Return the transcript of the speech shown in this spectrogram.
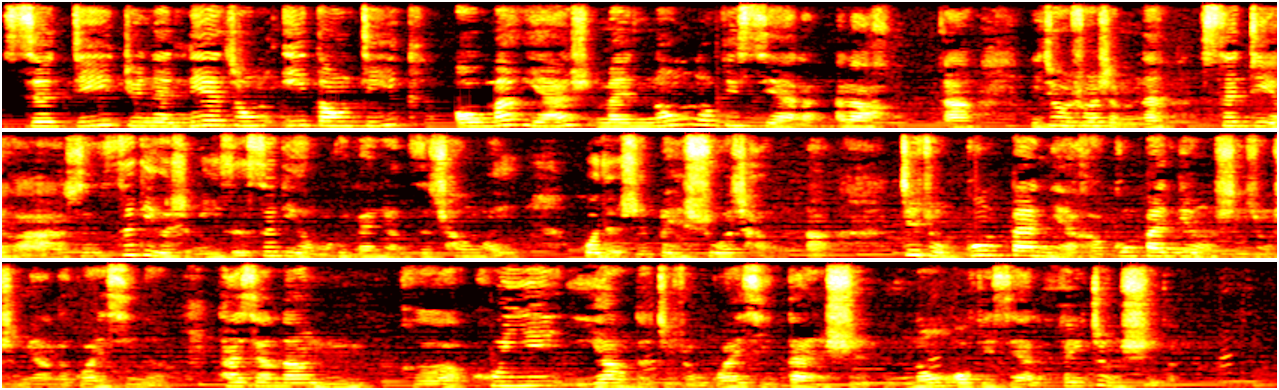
C'est une liaison identique au mariage, mais non officielle. Alors, 啊，也就是说什么呢 s t i g 啊，是 s t i g 什么意思 s t i g 我们会翻译成自称为，或者是被说成啊。这种公伴娘和公伴妞是一种什么样的关系呢？它相当于和婚姻一样的这种关系，但是 non-official 非正式的。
